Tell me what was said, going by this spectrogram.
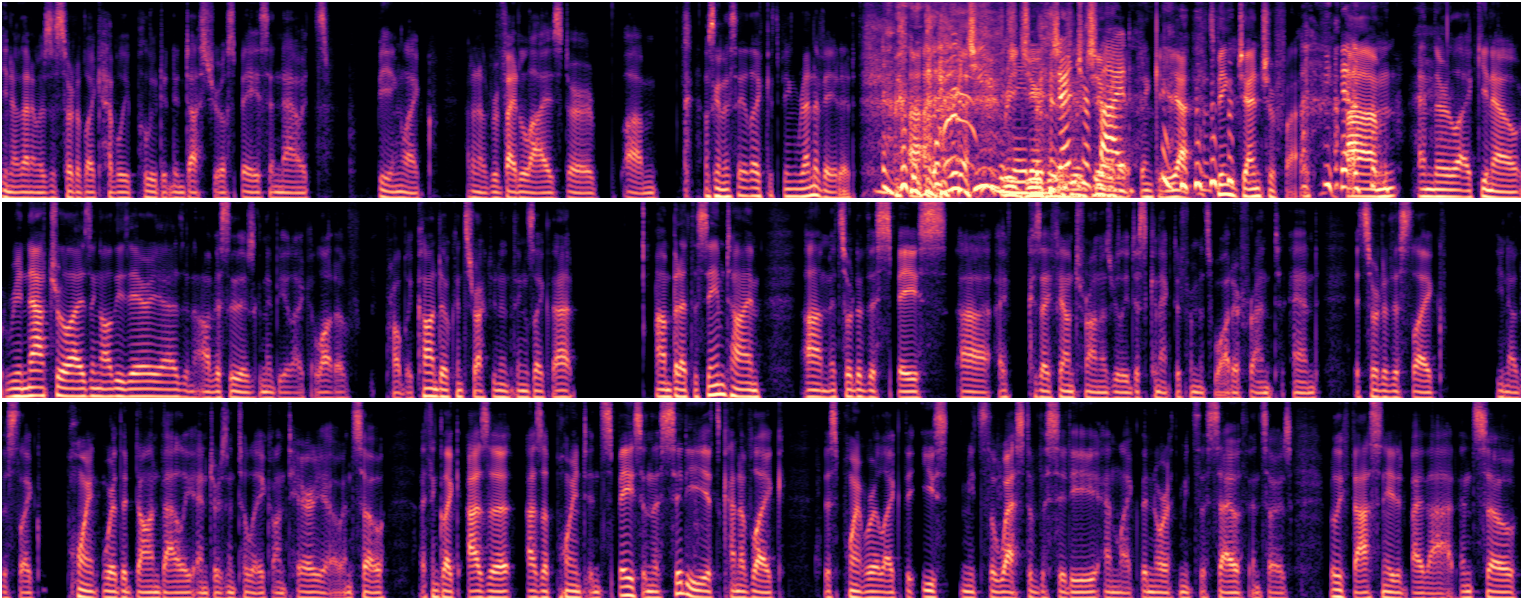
you know then it was a sort of like heavily polluted industrial space, and now it's being like I don't know revitalized or um, I was gonna say like it's being renovated, uh, Rejuvenated. Gentrified. Thank you. Yeah, it's being gentrified. Yeah. Um, and they're like you know renaturalizing all these areas, and obviously there's going to be like a lot of probably condo construction and things like that. Um, but at the same time, um, it's sort of this space uh, I because I found Toronto is really disconnected from its waterfront, and it's sort of this like you know this like point where the Don Valley enters into Lake Ontario, and so I think like as a as a point in space in the city, it's kind of like this point where like the east meets the west of the city and like the north meets the south, and so I was really fascinated by that, and so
